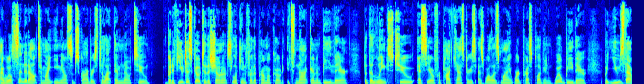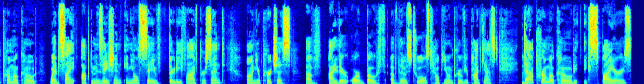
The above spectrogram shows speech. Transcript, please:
I will send it out to my email subscribers to let them know too. But if you just go to the show notes looking for the promo code, it's not going to be there. But the links to SEO for podcasters as well as my WordPress plugin will be there. But use that promo code website optimization and you'll save 35% on your purchase of either or both of those tools to help you improve your podcast. That promo code expires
